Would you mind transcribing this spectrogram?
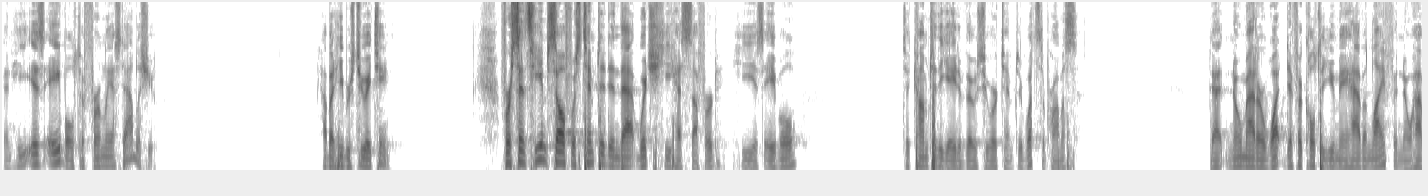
then he is able to firmly establish you. How about Hebrews 2:18? For since he himself was tempted in that which he has suffered, he is able to come to the aid of those who are tempted. What's the promise? that no matter what difficulty you may have in life and no how,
